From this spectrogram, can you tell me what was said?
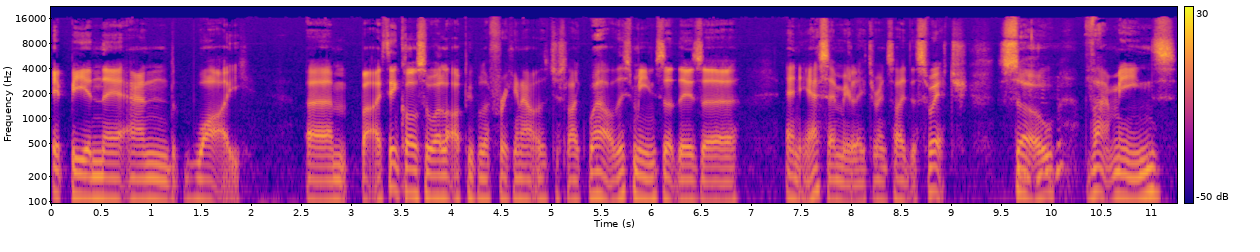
it being there and why. Um, but I think also a lot of people are freaking out. It's just like, well, this means that there's a NES emulator inside the Switch, so that means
